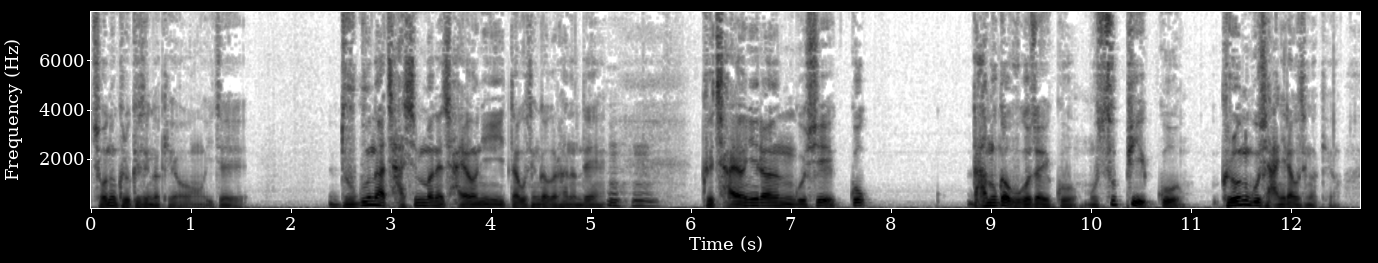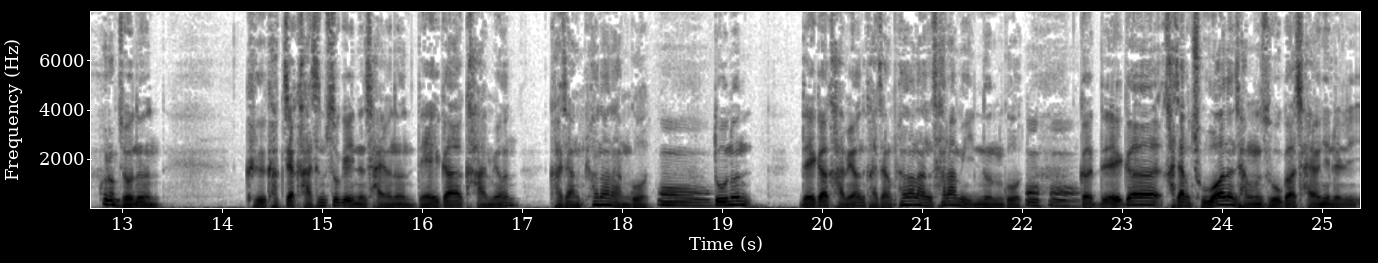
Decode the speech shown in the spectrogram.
저는 그렇게 생각해요. 이제 누구나 자신만의 자연이 있다고 생각을 하는데 음, 음. 그 자연이라는 곳이 꼭 나무가 우거져 있고 뭐 숲이 있고 그런 곳이 아니라고 생각해요. 그럼 저는 그 각자 가슴 속에 있는 자연은 내가 가면 가장 편안한 곳 어, 또는 내가 가면 가장 편안한 사람이 있는 곳. 어허. 그러니까 내가 가장 좋아하는 장소가 자연이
